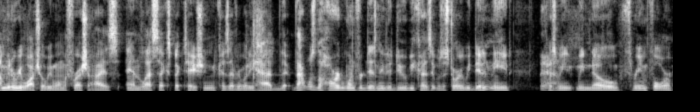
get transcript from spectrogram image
I'm gonna rewatch Obi Wan with fresh eyes and less expectation because everybody had the, that was the hard one for Disney to do because it was a story we didn't need because we we know three and four.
